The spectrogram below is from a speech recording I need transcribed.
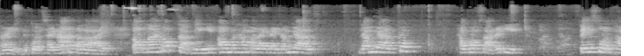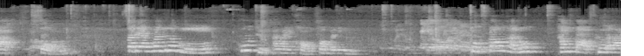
ไม่ไม่ควรใช้นะอันตราย ต่อมานอกจากนี้เอามาทำอะไรในน้ำยา น้ำยาพวกทำความสะอาดได้อีก เป็นส่วนผักสม แสดงว่าเรื่องนี้พูดถึงอะไรของฟอร์มาลินถูกต้องค่ะลูกคำตอบคืออะไร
